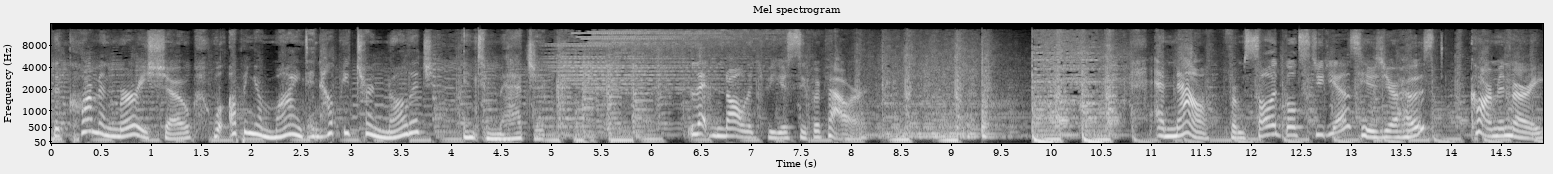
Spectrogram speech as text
The Carmen Murray Show will open your mind and help you turn knowledge into magic. Let knowledge be your superpower. And now, from Solid Gold Studios, here's your host, Carmen Murray.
